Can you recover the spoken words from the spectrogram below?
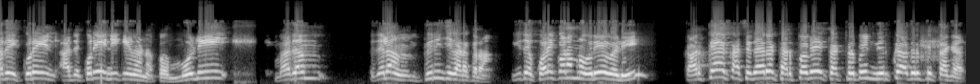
அதை குறை அதை குறைய நீக்க வேணும். இப்ப மொழி மதம் இதெல்லாம் பிரிஞ்சு கிடக்குறான். இதை குறைக்கணும்னு ஒரே வழி கற்க கசடர கற்பவே கற்றபை நிற்க அதற்கு தக.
